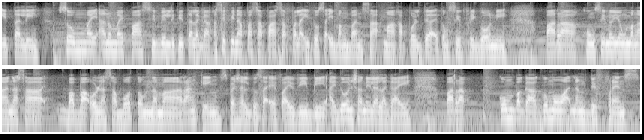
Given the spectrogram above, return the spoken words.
Italy. So may ano may possibility talaga kasi pinapasa-pasa pala ito sa ibang bansa mga kapolitika itong si Frigoni para kung sino yung mga nasa baba or nasa bottom na mga ranking especially do sa FIVB ay doon siya nilalagay para kumbaga gumawa ng difference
